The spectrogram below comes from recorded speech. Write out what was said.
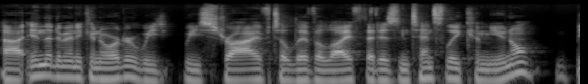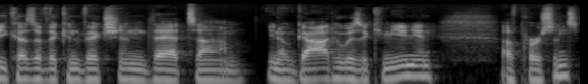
uh, in the Dominican Order, we we strive to live a life that is intensely communal because of the conviction that um, you know God, who is a communion, of persons,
